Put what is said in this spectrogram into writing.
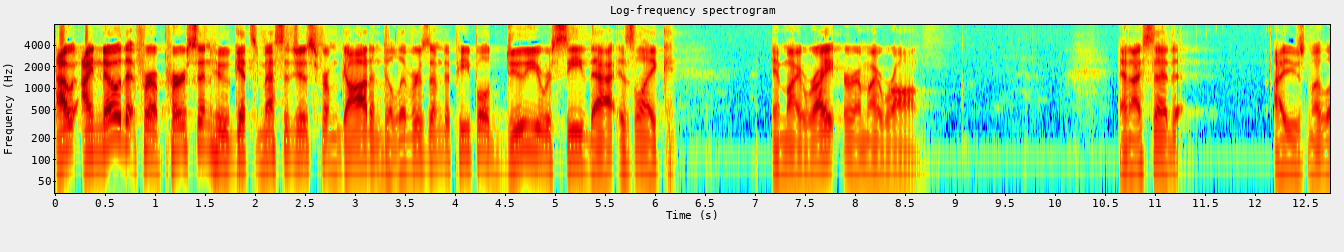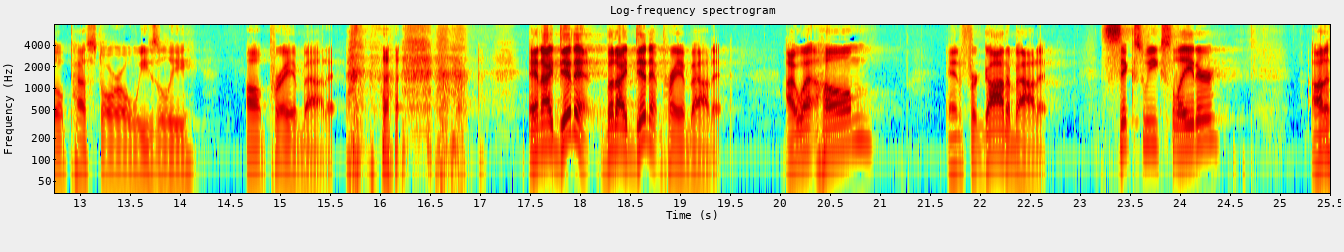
I, I know that for a person who gets messages from God and delivers them to people, do you receive that is like, Am I right or am I wrong? And I said, I used my little pastoral weaselly, I'll pray about it. and I didn't, but I didn't pray about it. I went home and forgot about it. Six weeks later, on a,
